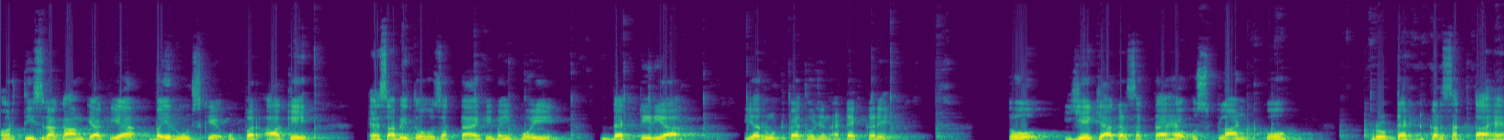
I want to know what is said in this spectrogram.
और तीसरा काम क्या किया? भाई रूट्स के ऊपर आके। ऐसा भी तो हो सकता है कि भाई कोई बैक्टीरिया या रूट पैथोजन अटैक करे तो ये क्या कर सकता है? उस प्लांट को प्रोटेक्ट कर सकता है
